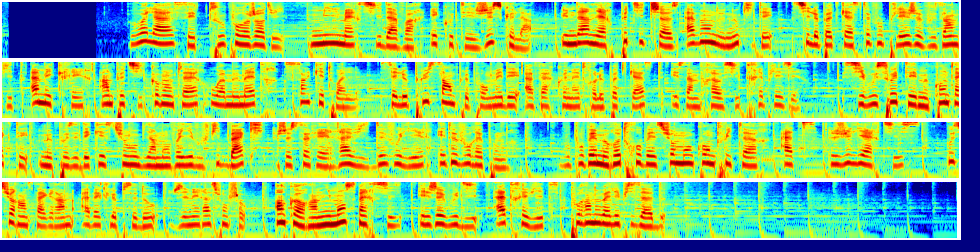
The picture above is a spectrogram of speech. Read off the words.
Voilà, c'est tout pour aujourd'hui. Mille merci d'avoir écouté jusque-là. Une dernière petite chose avant de nous quitter, si le podcast vous plaît, je vous invite à m'écrire un petit commentaire ou à me mettre 5 étoiles. C'est le plus simple pour m'aider à faire connaître le podcast et ça me fera aussi très plaisir. Si vous souhaitez me contacter, me poser des questions ou bien m'envoyer vos feedbacks, je serai ravie de vous lire et de vous répondre. Vous pouvez me retrouver sur mon compte Twitter, julieartis, ou sur Instagram avec le pseudo Génération Show. Encore un immense merci et je vous dis à très vite pour un nouvel épisode.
